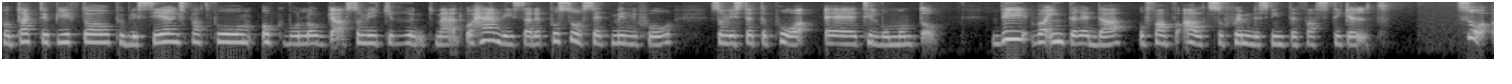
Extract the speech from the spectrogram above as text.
kontaktuppgifter, publiceringsplattform och vår logga som vi gick runt med och hänvisade på så sätt människor som vi stötte på eh, till vår monter. Vi var inte rädda och framför allt så skämdes vi inte för att sticka ut. Så,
